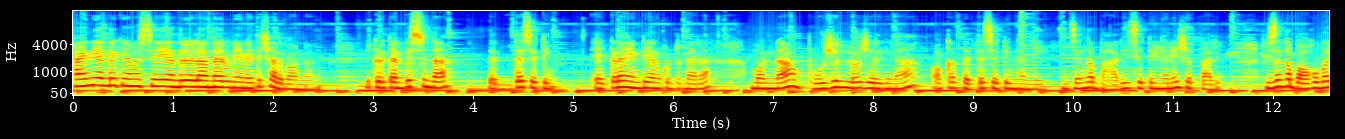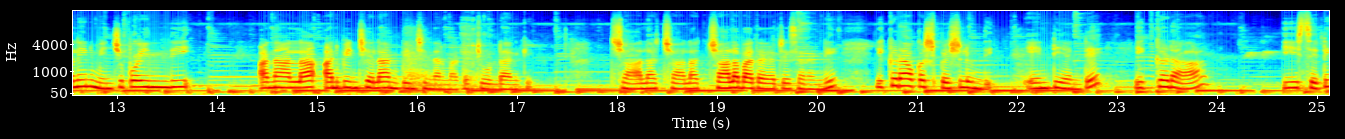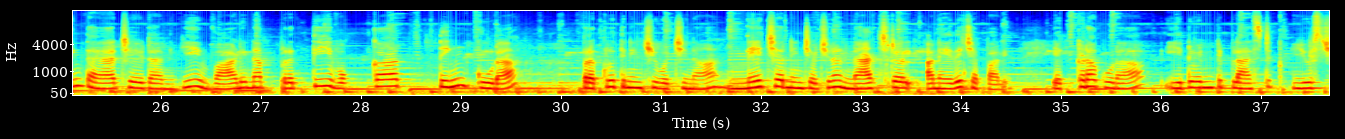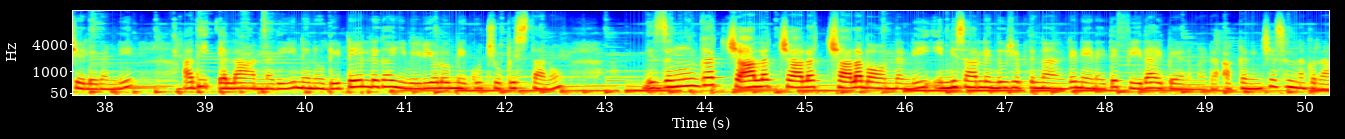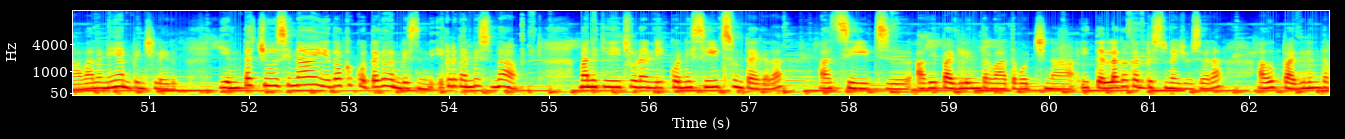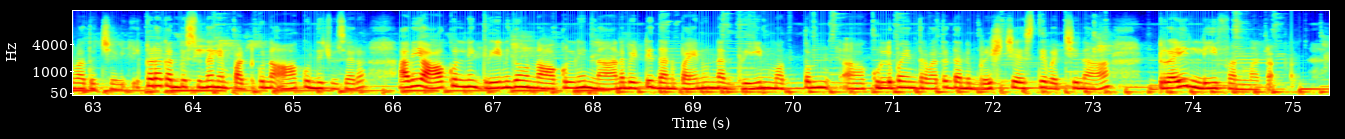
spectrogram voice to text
Hi అండి అందరికీ నమస్తే. అందరూ ఎలా ఉన్నారు? నేనైతే చాలా బాగున్నాను. ఇక్కడ కనిపిస్తుందా? పెద్ద సెట్టింగ్ ఎక్కడ ఏంటి అనుకుంటున్నారా? మొన్న పూజల్లో జరిగిన ఒక పెద్ద సెట్టింగ్ అండి. నిజంగా భారీ సెట్టింగ్ అనే చెప్పాలి. నిజంగా బాహుబలిని మించిపోయింది అని అలా అనిపించేలా అనిపించింది అనమాట చూడడానికి. చాలా చాలా చాలా బాగా తయారు చేశారండి. ఇక్కడ ఒక స్పెషల్ ఉంది. ఏంటి అంటే ఇక్కడ ఈ సెట్టింగ్ తయారు చేయడానికి వాడిన ప్రతి ఒక్క థింగ్ కూడా ప్రకృతి నుంచి వచ్చిన నేచర్ నుంచి వచ్చిన న్యాచురల్ అనేది చెప్పాలి. ఎక్కడా కూడా ఎటువంటి ప్లాస్టిక్ యూస్ చేయలేదండి. అది ఎలా అన్నది నేను డీటెయిల్డ్గా ఈ వీడియోలో మీకు చూపిస్తాను. నిజంగా చాలా చాలా చాలా బాగుందండి. ఎన్నిసార్లు ఎందుకు చెప్తున్నా అంటే నేనైతే ఫీదా అయిపోయాను అనమాట అక్కడి నుంచి అసలు నాకు రావాలని అనిపించలేదు. ఎంత చూసినా ఏదో ఒక కొత్తగా కనిపిస్తుంది. ఇక్కడ కనిపిస్తుందా? మనకి చూడండి కొన్ని సీడ్స్ ఉంటాయి కదా? ఆ సీడ్స్ అవి పగిలిన తర్వాత వచ్చిన ఈ తెల్లగా కనిపిస్తున్నాయి చూసారా? అవి పగిలిన తర్వాత వచ్చేవి. ఇక్కడ కనిపిస్తుందా నేను పట్టుకున్న ఆకు ఉంది చూసారా? అవి ఆకుల్ని గ్రీన్గా ఉన్న ఆకుల్ని నానబెట్టి దానిపైన ఉన్న గ్రీన్ మొత్తం కుళ్ళిపోయిన తర్వాత దాన్ని బ్రష్ చేస్తే వచ్చిన డ్రై లీఫ్ అన్నమాట.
